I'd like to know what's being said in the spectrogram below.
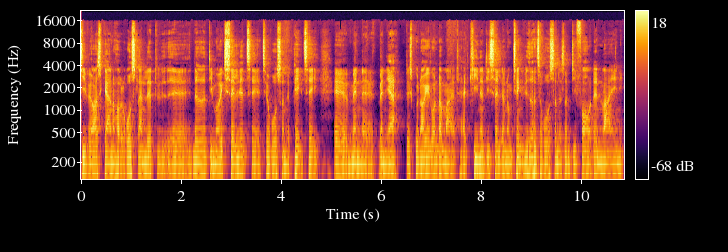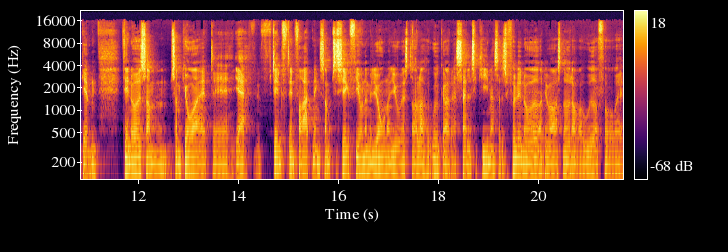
De vil også gerne holde Rusland lidt øh, nede. De må ikke sælge til, til russerne pt. Øh, men, øh, men ja, det skulle nok ikke undre mig, at, at Kina de sælger nogle ting videre til russerne, som de får den vej ind igennem. Det er noget, som, som gjorde, at øh, ja, det er, en, det er en forretning, som til cirka 400 millioner US dollar udgør deres salg til Kina, så det er selvfølgelig noget, og det var også noget, der var ude at få, øh,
